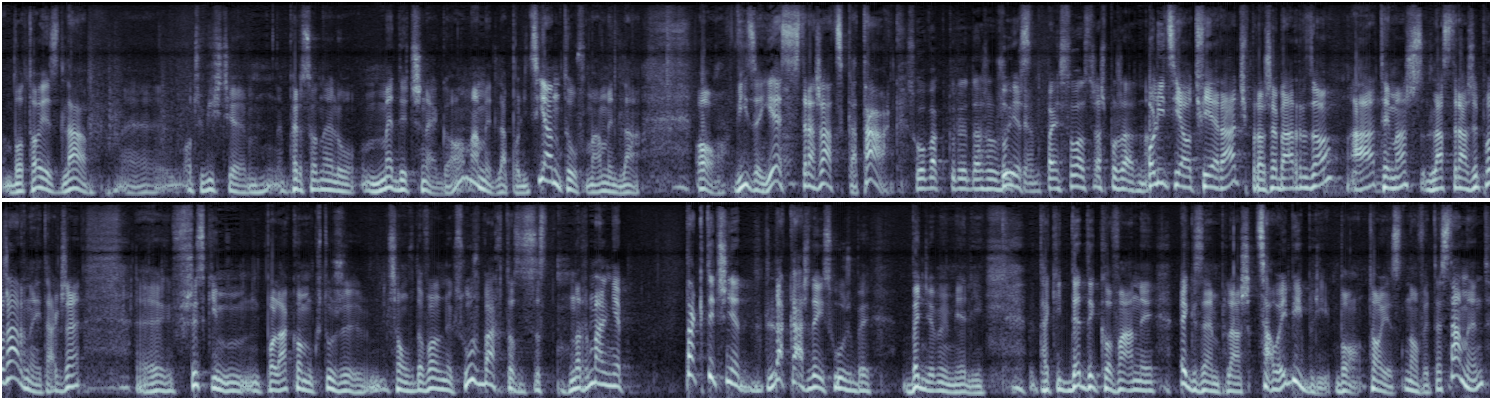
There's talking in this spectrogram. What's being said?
bo to jest dla e, oczywiście personelu medycznego, mamy dla policjantów, mamy dla... O, widzę, jest strażacka, tak. Słowa, które darzą życiem. jest- Państwowa Straż Pożarna. Policja otwierać, proszę bardzo, a ty masz dla Straży Pożarnej. Także e, wszystkim Polakom, którzy są w dowolnych służbach, to z, normalnie praktycznie dla każdej służby będziemy mieli taki dedykowany egzemplarz całej Biblii, bo to jest Nowy Testament,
